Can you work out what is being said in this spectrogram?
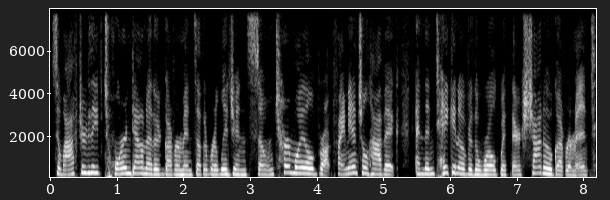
So after they've torn down other governments, other religions, sown turmoil, brought financial havoc, and then taken over the world with their shadow government,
